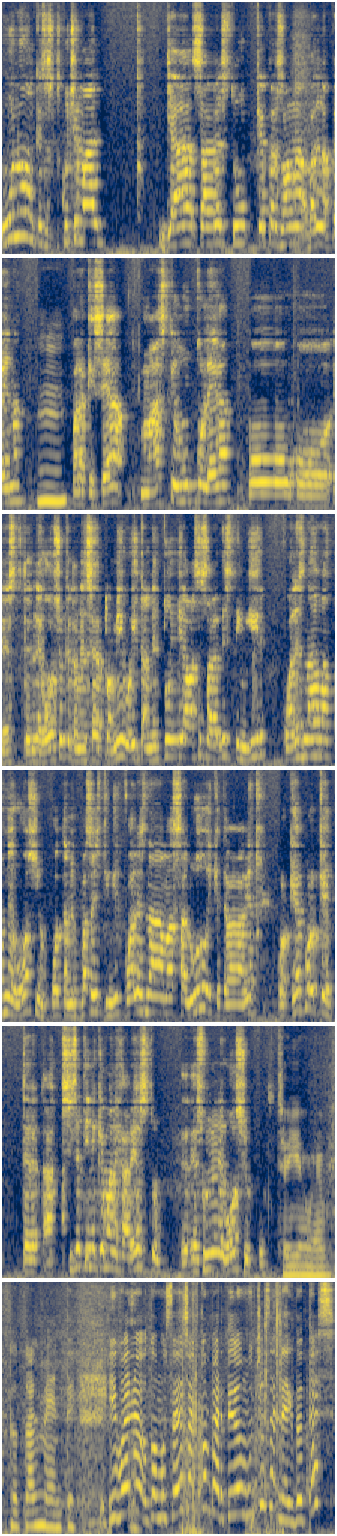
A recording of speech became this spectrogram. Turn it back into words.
uno, aunque se escuche mal, ya sabes tú qué persona vale la pena Mm, para que sea más que un colega o, o, este negocio que también sea tu amigo. Y también tú ya vas a saber distinguir cuál es nada más negocio o también vas a distinguir cuál es nada más saludo y que te va bien. ¿Por qué? Porque te- así se tiene que manejar esto. Es es un negocio. Pues. Sí, huevo. totalmente. Y bueno, como ustedes han compartido muchas anécdotas,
